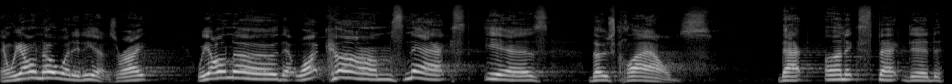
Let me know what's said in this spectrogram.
And we all know what it is, right? We all know that what comes next is those clouds, that unexpected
